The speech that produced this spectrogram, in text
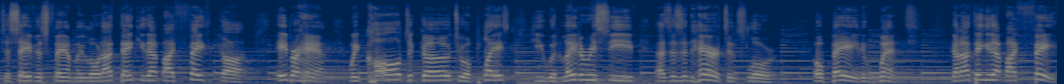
to save his family, Lord. I thank you that by faith, God, Abraham, when called to go to a place he would later receive as his inheritance, Lord, obeyed and went. God, I thank you that by faith,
